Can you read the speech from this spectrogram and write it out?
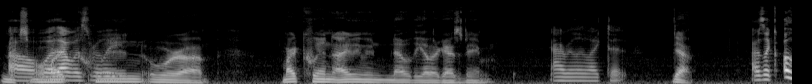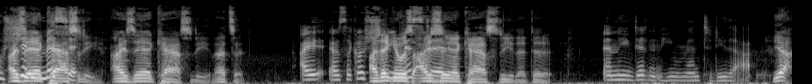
mixed. Oh, well, Mark that was really- Quinn or uh, Marq Quen. I don't even know the other guy's name. I really liked it. Yeah, I was like, oh shit, Isaiah he Cassidy. it. Isiah Kassidy. That's it. I, I was like, oh shit, I think it was Isiah Kassidy that did it. and he didn't. He meant to do that. Yeah,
